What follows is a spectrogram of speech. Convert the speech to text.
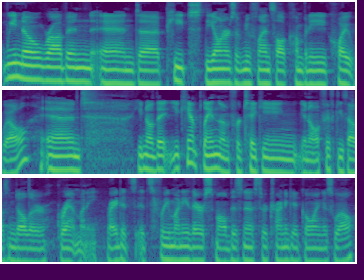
We know Robin and uh, Pete, the owners of Newfoundland Salt Company, quite well, and you know that you can't blame them for taking you know a fifty thousand dollar grant money, right? It's it's free money. They're a small business. They're trying to get going as well.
